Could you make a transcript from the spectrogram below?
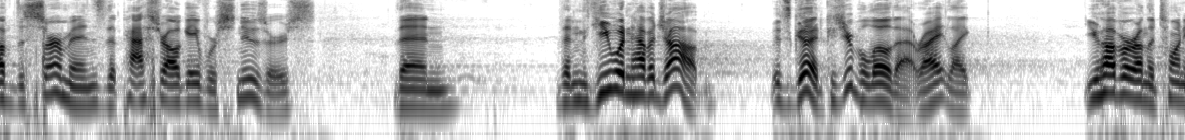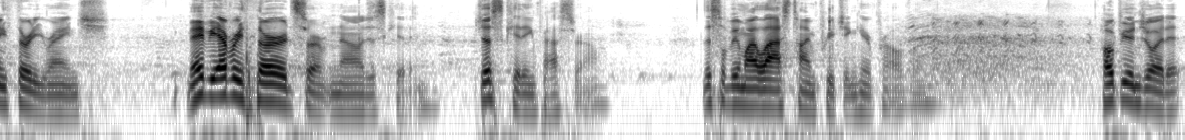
of the sermons that Pastor Al gave were snoozers, then then he wouldn't have a job. It's good because you're below that, right? Like, you hover around the 20, 30 range. Maybe every third sermon. No, just kidding. Just kidding, Pastor Al. This will be my last time preaching here, probably. Hope you enjoyed it.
